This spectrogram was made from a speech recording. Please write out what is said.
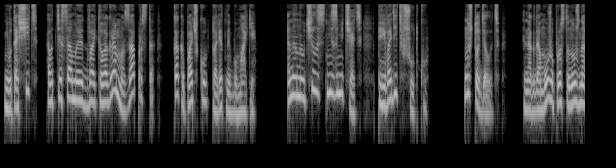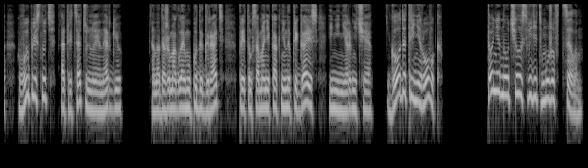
не утащить, а вот те самые два килограмма запросто, как и пачку туалетной бумаги. Она научилась не замечать, переводить в шутку. Ну что делать? Иногда мужу просто нужно выплеснуть отрицательную энергию. Она даже могла ему подыграть, при этом сама никак не напрягаясь и не нервничая. Года тренировок. Тони научилась видеть мужа в целом.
